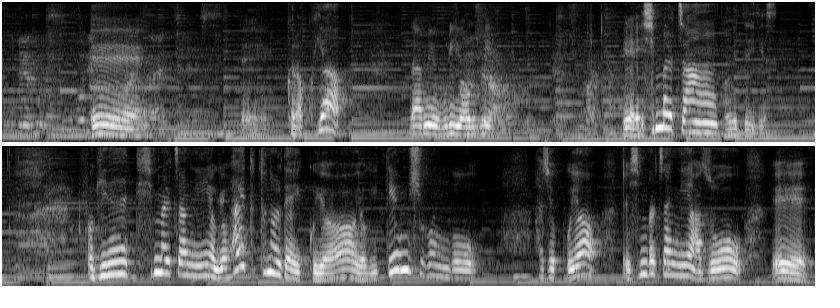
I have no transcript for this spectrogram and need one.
두 대도 충분히 예. 들어갈 네, 그렇고요. 그다음에 우리 여기. 예, 신발장 보여드리겠습니다. 여기는 신발장이 여기 화이트 톤으로 되어 있고요. 여기 띄움 시공도 하셨고요. 예, 신발장이 아주 예,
